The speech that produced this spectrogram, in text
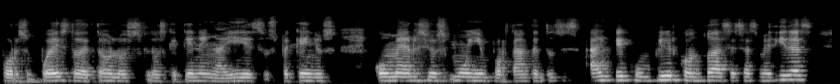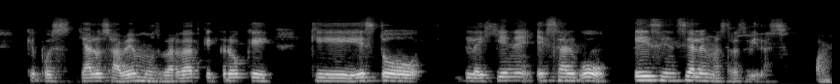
por supuesto, de todos los, los que tienen ahí esos pequeños comercios, muy importante. Entonces, hay que cumplir con todas esas medidas que pues ya lo sabemos, ¿verdad? Que creo que, que esto la higiene es algo esencial en nuestras vidas. Juan.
